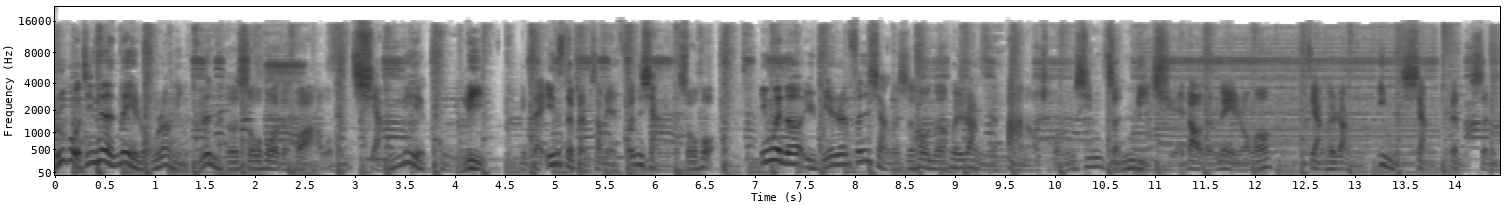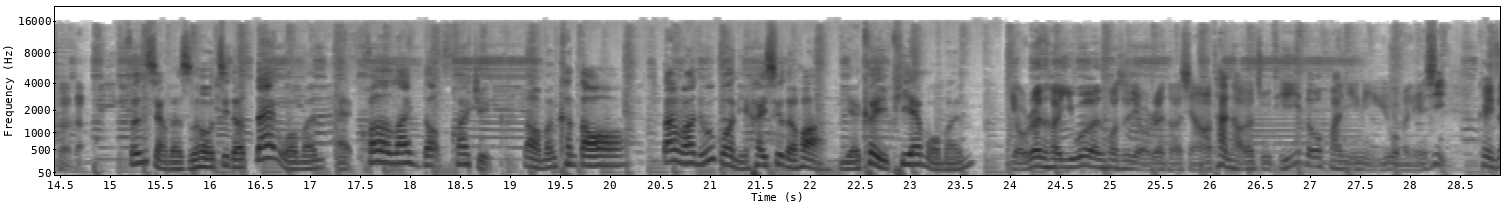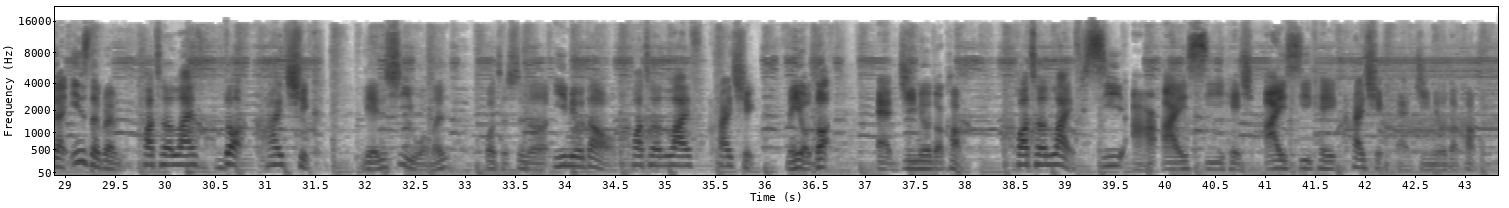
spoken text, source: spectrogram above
如果今天的内容让你有任何收获的话，我们强烈鼓励你在 Instagram 上面分享你的收获，因为呢，与别人分享的时候呢，会让你的大脑重新整理学到的内容哦，这样会让你印象更深刻的。分享的时候记得 tag 我们 at quarterlife dot q u a t r i c 让我们看到哦。当然，如果你害羞的话，也可以 PM 我们。有任何疑问或是有任何想要探讨的主题，都欢迎你与我们联系。可以在 Instagram quarterlife dot cry chick 联系我们，或者是呢 email 到 quarterlife cry chick 没有 dot at gmail.com quarter life c r i c h i c k crichick at gmail.com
